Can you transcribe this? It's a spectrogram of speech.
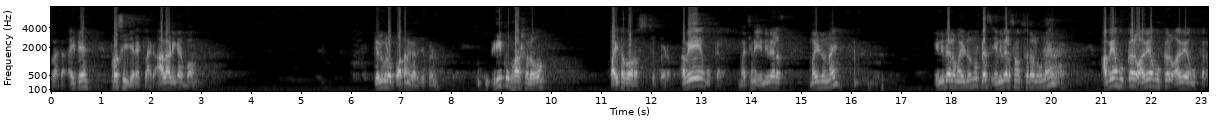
అలాగా. అయితే ప్రొసీజర్ ఎట్లాగా? అలా అడిగారు బాగుంది. తెలుగులో పోతన గారు చెప్పాడు. గ్రీకు భాషలో పైథగోరస్ చెప్పాడు. అవే ముక్కలు. మధ్యన ఎన్ని వేల మైళ్ళు ఉన్నాయి? ఎన్ని వేల మైళ్ళును? ప్లస్ ఎన్ని వేల సంవత్సరాలు ఉన్నాయి? అవే ముక్కలు అవే ముక్కలు అవే ముక్కలు.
